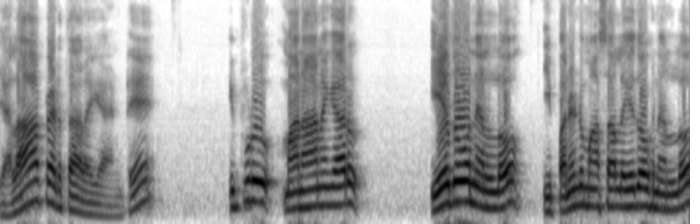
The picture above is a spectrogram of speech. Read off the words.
ఎలా పెడతారయ్యా అంటే ఇప్పుడు మా నాన్నగారు ఏదో నెలలో ఈ పన్నెండు మాసాల్లో ఏదో ఒక నెలలో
